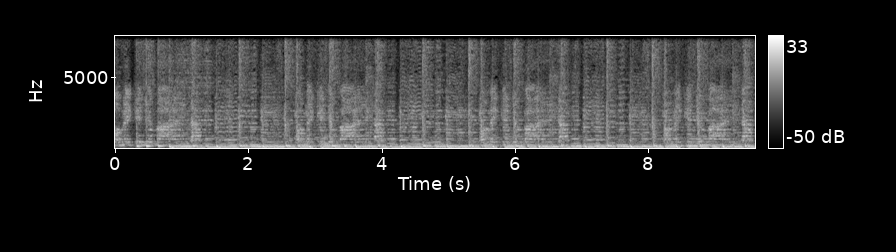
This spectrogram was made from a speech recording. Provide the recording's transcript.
For making your mind up. For making your mind up. For making your mind up. For making your mind up.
